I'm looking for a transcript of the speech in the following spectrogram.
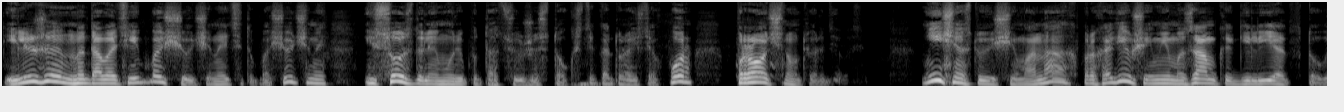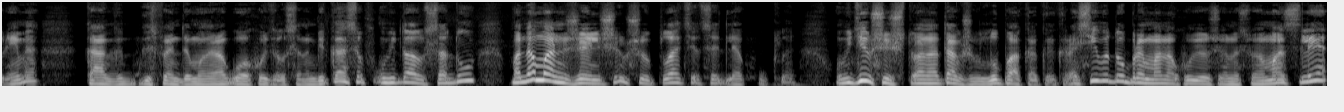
или же надавать ей пощечины. Эти-то пощечины и создали ему репутацию жестокости, которая с тех пор прочно утвердилась. Нищенствующий монах, проходивший мимо замка Гильет в то время, как господин де Монраго охотился на бекасов, увидал в саду мадам Анжель, шившую платьице для куклы. Убедившись, что она так же глупа, как и красива, добрый монах увез ее на своем осле,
